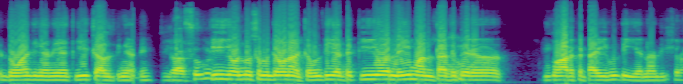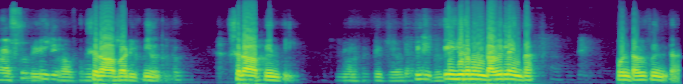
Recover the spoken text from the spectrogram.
ਤੇ ਦੋਵਾਂ ਜੀਆਂ ਦੀਆਂ ਕੀ ਚੱਲਦੀਆਂ ਨੇ। ਕੀ ਉਹਨੂੰ ਸਮਝਾਉਣਾ ਚਾਹੁੰਦੀ ਹੈ ਤੇ ਕੀ ਉਹ ਨਹੀਂ ਮੰਨਦਾ ਤੇ ਫਿਰ ਮਾਰ ਕਟਾਈ ਹੁੰਦੀ ਹੈ ਇਹਨਾਂ ਦੀ। ਸ਼ਰਾਬ ਬੜੀ ਪੀਂਦੀ ਸ਼ਰਾਬ ਪੀਂਦੀ। ਪੀ ਪੀ ਕੇ ਤਾਂ ਮੁੰਡਾ ਵੀ ਲੈਂਦਾ। ਮੁੰਡਾ ਵੀ ਪੀਂਦਾ।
